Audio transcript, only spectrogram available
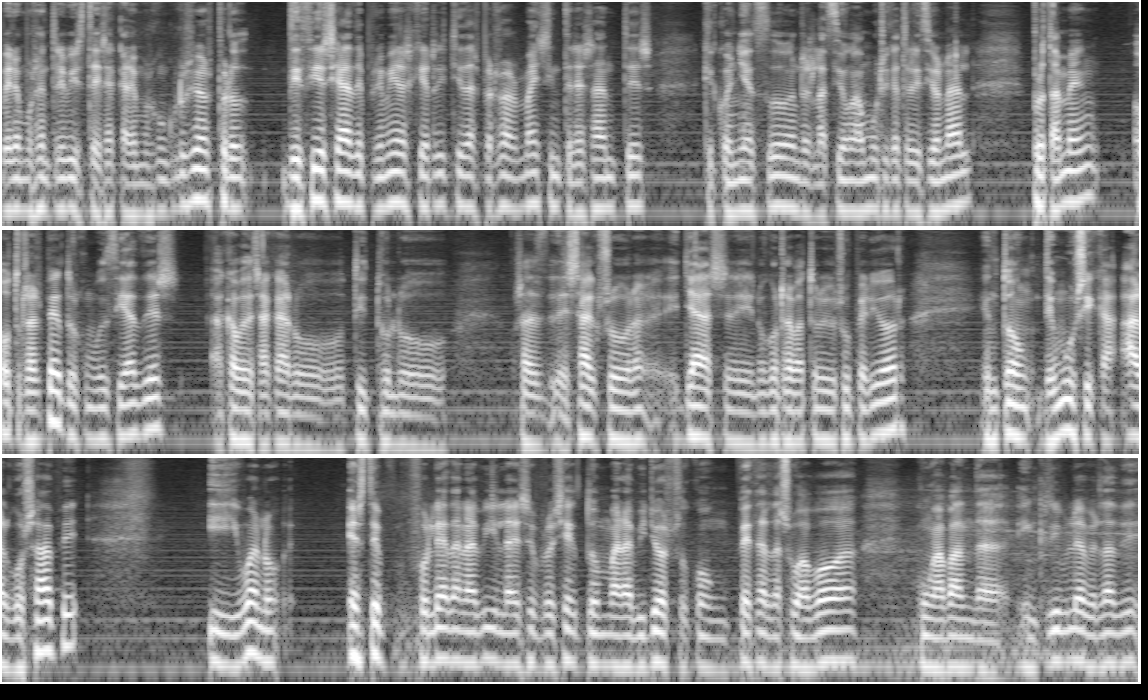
veremos a entrevista e sacaremos conclusións, pero dicir xa de primeiras que Richie das persoas máis interesantes que coñezo en relación á música tradicional, pero tamén outros aspectos, como dicíades, acaba de sacar o título o sea, de saxo jazz eh, no Conservatorio Superior, entón de música algo sabe, e bueno, este Foliada na Vila, ese proxecto maravilloso con pezas da súa boa, cunha banda increíble, a verdade,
